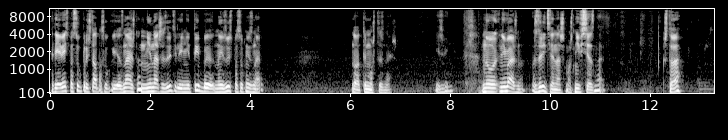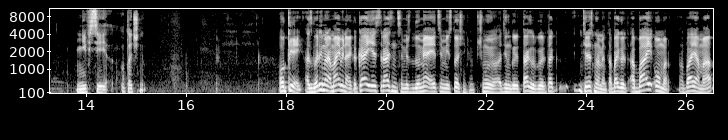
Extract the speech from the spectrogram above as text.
Это я весь посук прочитал, поскольку я знаю, что ни наши зрители, ни ты бы наизусть посук не знают. Ну, а ты, может, и знаешь. Извини. Но неважно. Зрители наши, может, не все знают. Что? Не все, я уточнил. Окей, а говорит Мара Майбина, какая есть разница между двумя этими источниками? Почему один говорит так, другой говорит так? Интересный момент. Абай говорит, Абай Омар, Абай Амар,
